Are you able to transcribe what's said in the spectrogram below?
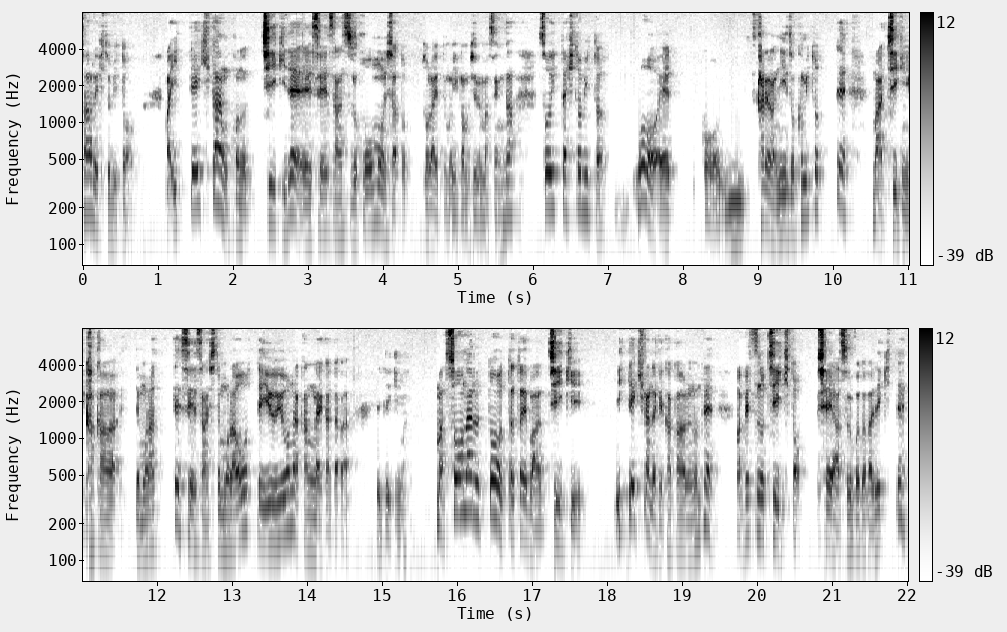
わる人々、まあ、一定期間、この地域で生産する訪問者と捉えてもいいかもしれませんが、そういった人々を、えこう彼らのニーズを汲み取って、まあ、地域に関わってもらって生産してもらおうっていうような考え方が出てきます。まあ、そうなると例えば地域一定期間だけ関わるので、まあ、別の地域とシェアすることができて、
